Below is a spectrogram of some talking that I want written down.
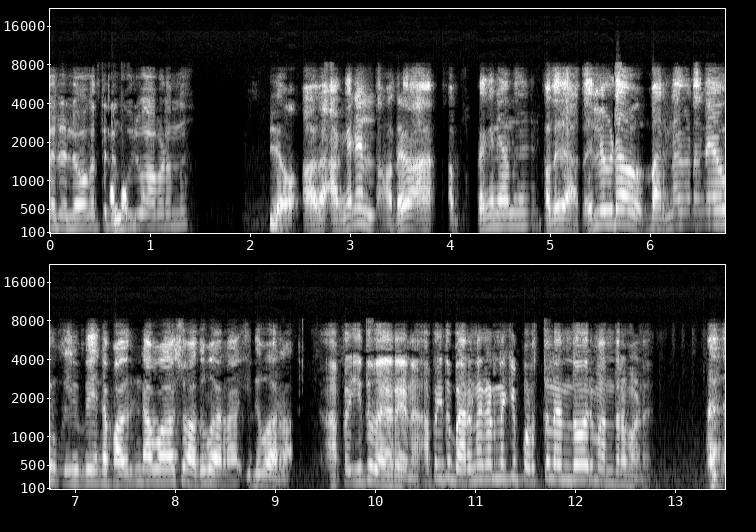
ഒരു ലോകത്തിന്റെ അല്ല. ഗുരു ആവണമെന്ന്? ലോ അത് അങ്ങനെയല്ല. അത് ആ- അതെങ്ങനെയാന്ന് അത് അതിലൂടെ ഭരണഘടനയും ഈ പിന്നെ പൗരന്റെ അവകാശവും അത് വേറെ ഇത് വേറെ. അപ്പൊ ഇത് വേറെയാണ്. അപ്പൊ ഇത് ഭരണഘടനയ്ക്ക് പുറത്തുള്ള എന്തോ ഒരു മന്ത്രമാണ്. അല്ല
